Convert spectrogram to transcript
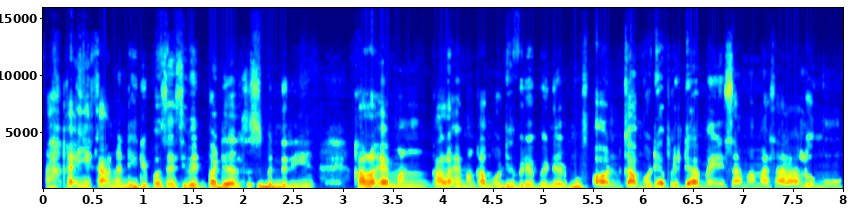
ah kayaknya kangen nih diposesifin padahal tuh sebenarnya kalau emang kalau emang kamu udah benar-benar move on kamu udah berdamai sama masa lalumu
